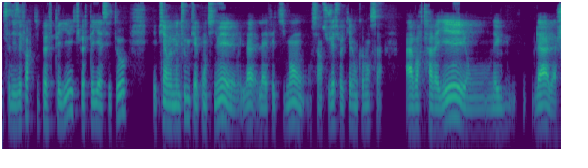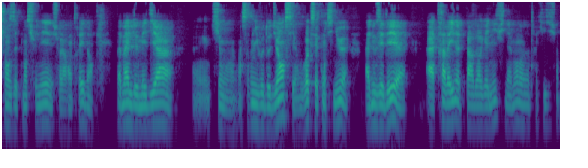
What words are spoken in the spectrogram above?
c'est des efforts qui peuvent payer, qui peuvent payer assez tôt. Et puis un momentum qui a continué. Là, effectivement, c'est un sujet sur lequel on commence à, avoir travaillé. On, a eu là la chance d'être mentionné sur la rentrée dans pas mal de médias qui ont un certain niveau d'audience. Et on voit que ça continue à nous aider euh, à, travailler notre part d'organisme finalement dans notre acquisition.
